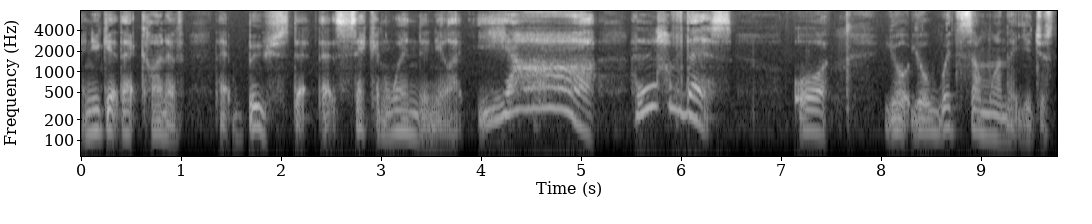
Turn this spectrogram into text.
and you get that kind of that boost, that that second wind, and you're like, yeah, I love this. Or you're you're with someone that you just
